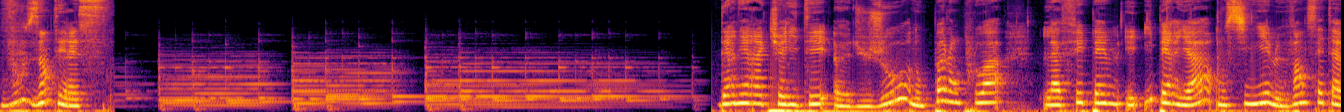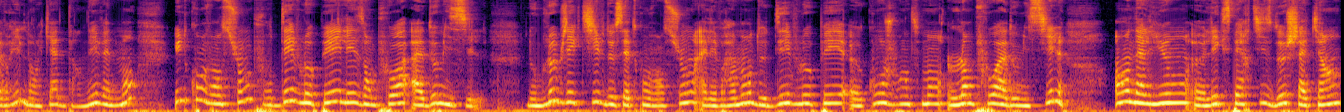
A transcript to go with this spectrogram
vous intéresse. Dernière actualité euh, du jour, donc Pôle emploi, la FEPEM et Hyperia ont signé le 27 avril dans le cadre d'un événement une convention pour développer les emplois à domicile. Donc l'objectif de cette convention, elle est vraiment de développer euh, conjointement l'emploi à domicile en alliant euh, l'expertise de chacun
